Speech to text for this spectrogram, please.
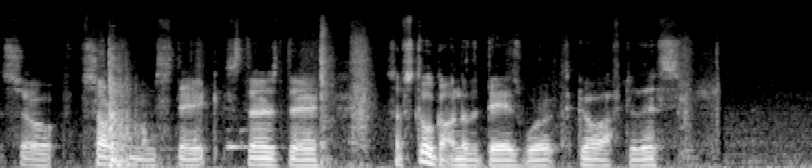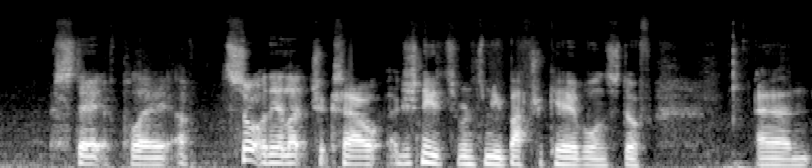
so sorry for my mistake it's Thursday so I've still got another day's work to go after this state of play. I've sorted the electrics out. I just needed to run some new battery cable and stuff, um,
